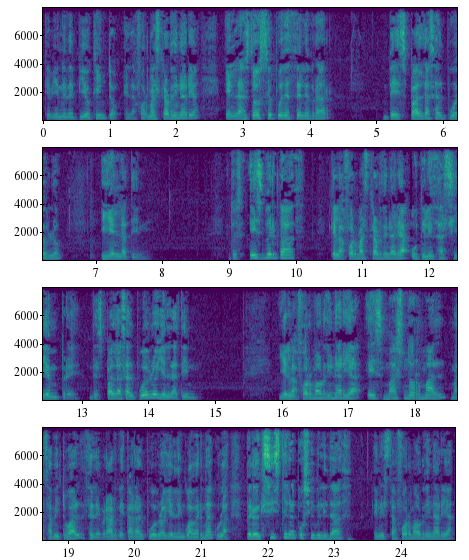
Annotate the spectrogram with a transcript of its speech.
que viene de Pío V, en la forma extraordinaria, en las dos se puede celebrar de espaldas al pueblo y en latín. Entonces, es verdad que la forma extraordinaria utiliza siempre de espaldas al pueblo y en latín. Y en la forma ordinaria es más normal, más habitual, celebrar de cara al pueblo y en lengua vernácula, pero existe la posibilidad en esta forma ordinaria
